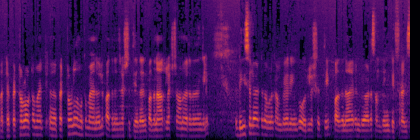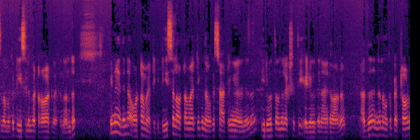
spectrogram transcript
മറ്റേ പെട്രോൾ ഓട്ടോമാറ്റിക് പെട്രോൾ നമുക്ക് മാനുവൽ പതിനഞ്ച് ലക്ഷത്തി അതായത് പതിനാറ് ലക്ഷമാണ് വരുന്നതെങ്കിൽ ഡീസലുമായിട്ട് നമ്മൾ കമ്പയർ ചെയ്യുമ്പോൾ ഒരു ലക്ഷത്തി പതിനായിരം രൂപയുടെ സംതിങ് ഡിഫറൻസ് നമുക്ക് ഡീസലും പെട്രോളുമായിട്ട് വരുന്നുണ്ട്. പിന്നെ ഇതിന്റെ ഓട്ടോമാറ്റിക് ഡീസൽ ഓട്ടോമാറ്റിക് നമുക്ക് സ്റ്റാർട്ടിങ് വരുന്നത് ഇരുപത്തൊന്ന് ലക്ഷത്തി എഴുപതിനായിരമാണ്. അത് തന്നെ നമുക്ക് പെട്രോൾ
